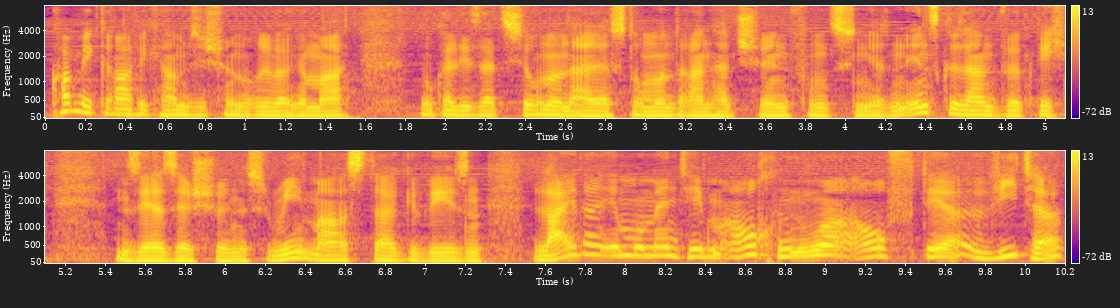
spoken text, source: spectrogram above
Comic-Grafik haben sie schon rüber gemacht. Lokalisation und alles drum und dran hat schön funktioniert. Und insgesamt wirklich ein sehr, sehr schönes Remaster gewesen. Leider im Moment eben auch nur auf der Vita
